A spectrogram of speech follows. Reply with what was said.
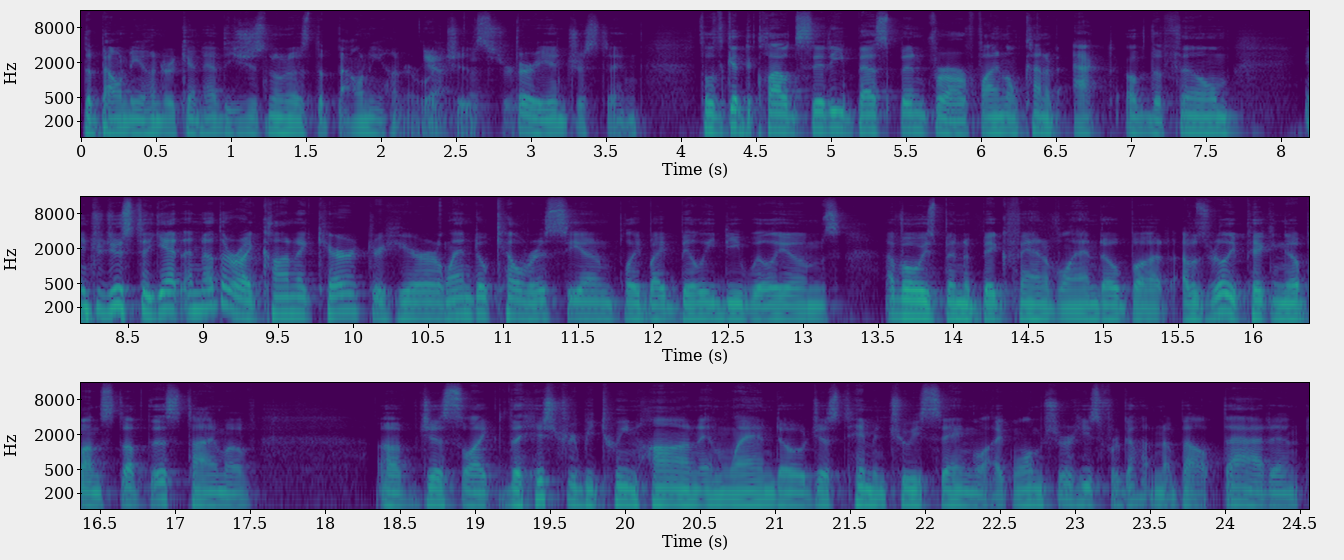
the bounty hunter can have. He's just known as the bounty hunter, Yeah, which is very interesting. So let's get to Cloud City, Bespin for our final kind of act of the film. Introduced to yet another iconic character here, Lando Calrissian, played by Billy Dee Williams. I've always been a big fan of Lando, but I was really picking up on stuff this time of of just like the history between Han and Lando, just him and Chewie saying like, "Well, I'm sure he's forgotten about that." And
